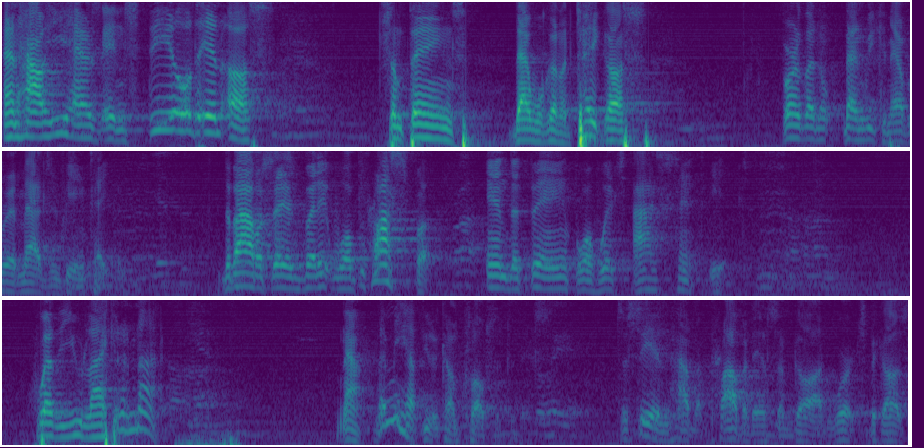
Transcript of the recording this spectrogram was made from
and how He has instilled in us some things that were going to take us further than we can ever imagine being taken. The Bible says, but it will prosper in the thing for which I sent it, whether you like it or not. Now, let me help you to come closer to this, to seeing how the providence of God works, because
